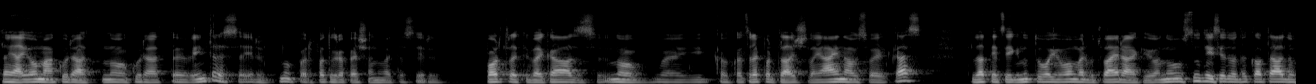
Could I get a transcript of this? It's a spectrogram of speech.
tajā jomā, kurā, nu, kurā interese ir nu, par fotografēšanu, vai tas ir portreti vai kāzas, nu, vai kaut kāds reportāžs vai ainavs vai kas. Tad, attiecīgi, nu, to jomu var būt vairāk. Jo nu, studijas iedod tādu,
